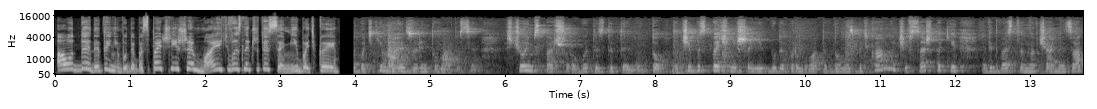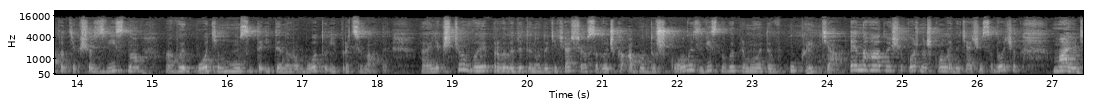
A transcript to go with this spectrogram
А от де дитині буде безпечніше, мають визначити самі батьки. Батьки мають зорієнтуватися, що їм спершу робити з дитиною. Тобто, чи безпечніше їй буде перебувати вдома з батьками, чи все ж таки відвести в навчальний заклад, якщо, звісно, ви потім мусите йти на роботу і працювати. Е, Якщо ви привели дитину до дитячого садочка або до школи, звісно, ви прямуєте в укриття. Я нагадую, що кожна школа і дитячий садочок мають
